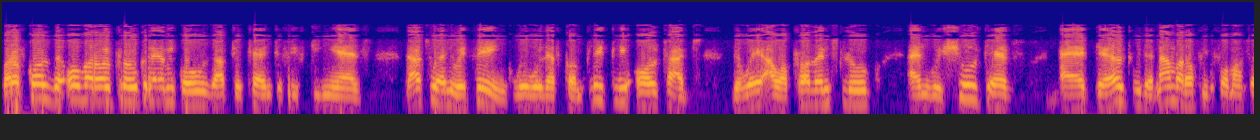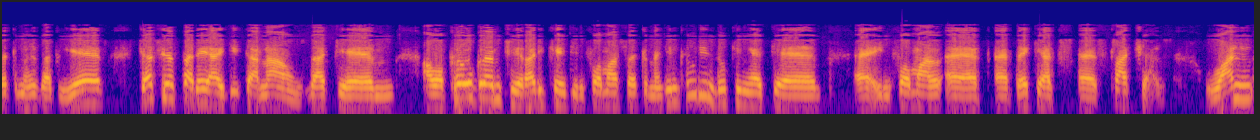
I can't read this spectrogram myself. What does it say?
But of course, the overall program goes up to 10 to 15 years. That's when we think we will have completely altered the way our province look, and we should have uh, dealt with a number of informal settlements that we have. Just yesterday, I did announce that um, our program to eradicate informal settlement, including looking at uh, uh, informal uh, uh, backyard uh, structures. One,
